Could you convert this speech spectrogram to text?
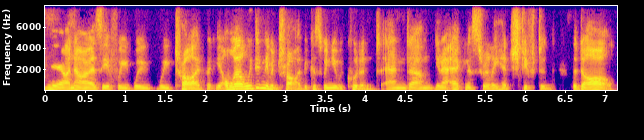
Yeah, I know. As if we we we tried, but yeah, well, we didn't even try because we knew we couldn't. And um, you know, Agnes really had shifted the dial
